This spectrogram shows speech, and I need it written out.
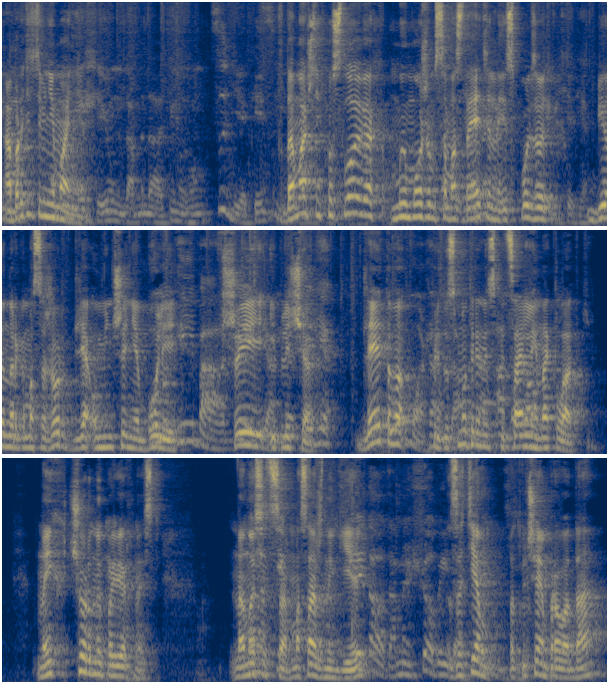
Обратите внимание, в домашних условиях мы можем самостоятельно использовать биоэнергомассажер для уменьшения боли в шее и плечах. Для этого предусмотрены специальные накладки. На их черную поверхность наносится массажный гель, затем подключаем провода,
